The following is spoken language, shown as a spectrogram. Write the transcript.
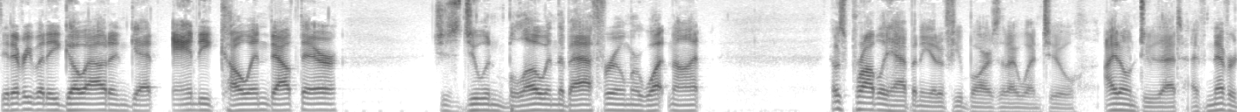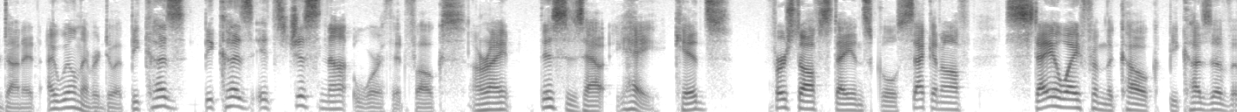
Did everybody go out and get Andy Cohen out there just doing blow in the bathroom or whatnot? That was probably happening at a few bars that I went to. I don't do that. I've never done it. I will never do it because because it's just not worth it, folks. All right? This is how hey, kids, first off, stay in school. Second off, Stay away from the coke because of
